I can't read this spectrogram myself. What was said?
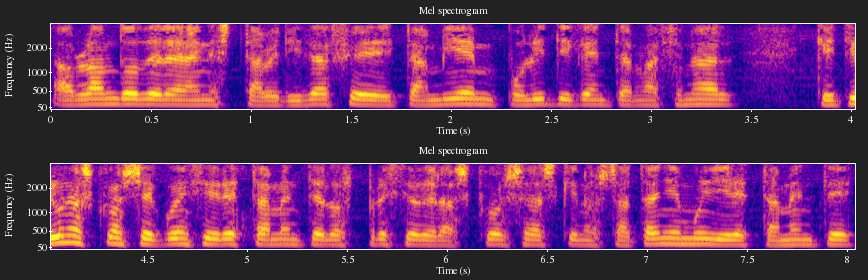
hablando de la inestabilidad eh, también política internacional, que tiene unas consecuencias directamente en los precios de las cosas, que nos atañe muy directamente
